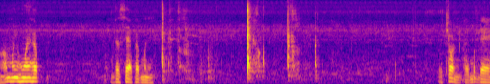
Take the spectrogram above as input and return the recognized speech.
หอมห่วยๆครับจะแซ่บครับมันนี้ปลาช่อนไข่มดแดง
